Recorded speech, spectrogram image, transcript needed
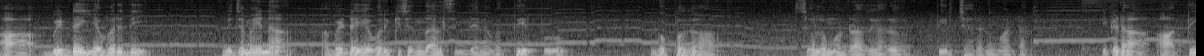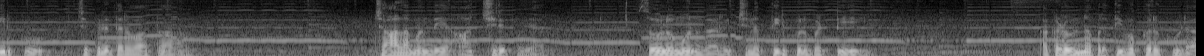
ఆ బిడ్డ ఎవరిది? నిజమైన ఆ బిడ్డ ఎవరికి చెందాల్సిందే అని ఒక తీర్పు గొప్పగా సోలమోన్ రాజు గారు తీర్చారనమాట ఇక్కడ ఆ తీర్పు చెప్పిన తర్వాత చాలామంది ఆశ్చర్యపోయారు. సోలోమోన్ గారు ఇచ్చిన తీర్పును బట్టి అక్కడ ఉన్న ప్రతి ఒక్కరు కూడా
